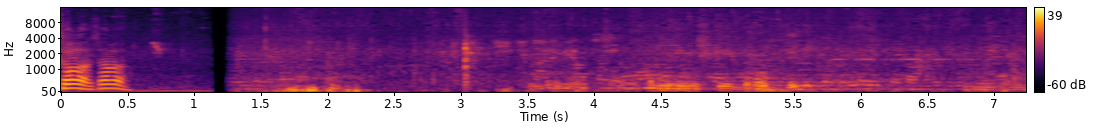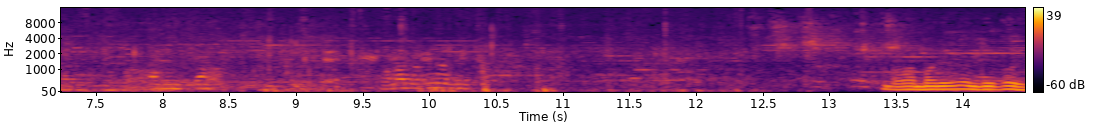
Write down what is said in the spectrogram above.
চলো চলো। মনে লিবই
